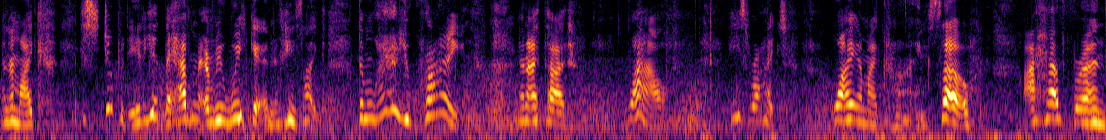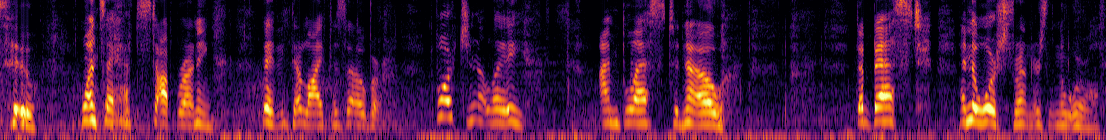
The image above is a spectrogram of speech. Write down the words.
And I'm like, You stupid idiot, they have them every weekend. And he's like, Then why are you crying? And I thought, Wow, he's right. Why am I crying? So I have friends who, once they have to stop running, they think their life is over. Fortunately, I'm blessed to know the best and the worst runners in the world.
